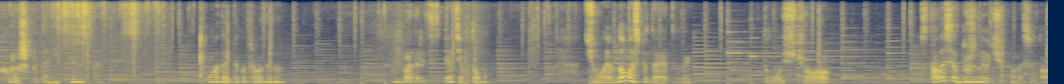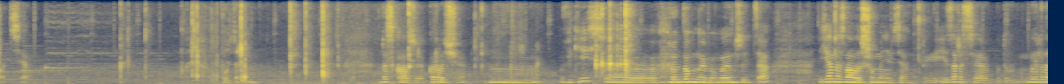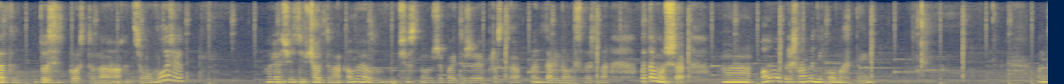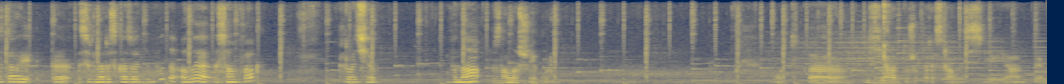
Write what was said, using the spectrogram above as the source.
Хороше питання, я не знаю. Угадайте, котра година? 2.35 я вдома. Чому я вдома, спитаєте ви? Тому що сталася дуже неочікувана ситуація. Поздрав. Розказую. Коротше, в якийсь е, рандомний момент життя я не знала, що мені вдягнути. І зараз я буду виглядати досить просто на цьому влозі, гуляючи з дівчатами, але чесно, вже байдуже, просто ментально виснажена. Тому що мама прийшла мені допомогти. Деталі е, сильно розказувати буду, але сам факт, коротше, вона знала, що я курю. От, е, я дуже пересралась. і Я, прям...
